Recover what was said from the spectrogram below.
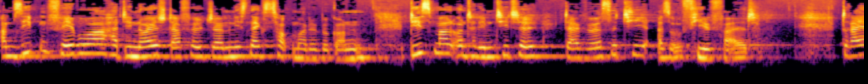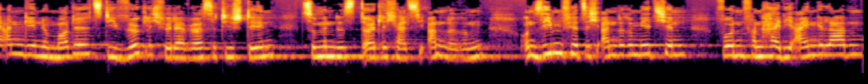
Am 7. Februar hat die neue Staffel Germany's Next Topmodel begonnen. Diesmal unter dem Titel Diversity, also Vielfalt. Drei angehende Models, die wirklich für Diversity stehen, zumindest deutlicher als die anderen, und 47 andere Mädchen wurden von Heidi eingeladen,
